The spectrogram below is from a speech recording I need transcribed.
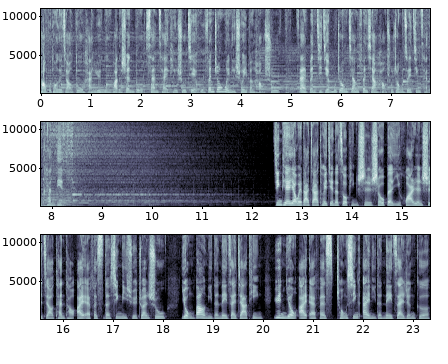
考不同的角度，含蕴文化的深度。三彩听书界五分钟为你说一本好书。在本集节目中，将分享好书中最精彩的看点。今天要为大家推荐的作品是首本以华人视角探讨 IFS 的心理学专书《拥抱你的内在家庭》，运用 IFS 重新爱你的内在人格，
